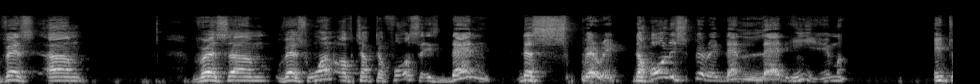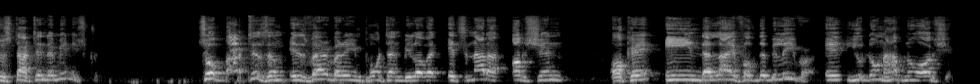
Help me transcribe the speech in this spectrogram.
verse um, verse um, verse one of chapter four says, then the Spirit, the Holy Spirit, then led him into starting the ministry. So baptism is very, very important, beloved. It's not an option, okay, in the life of the believer. It, you don't have no option.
